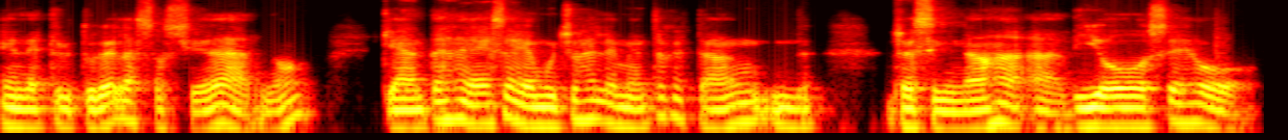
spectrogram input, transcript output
en la estructura de la sociedad, ¿no? Que antes de eso había muchos elementos que estaban resignados a, a dioses o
